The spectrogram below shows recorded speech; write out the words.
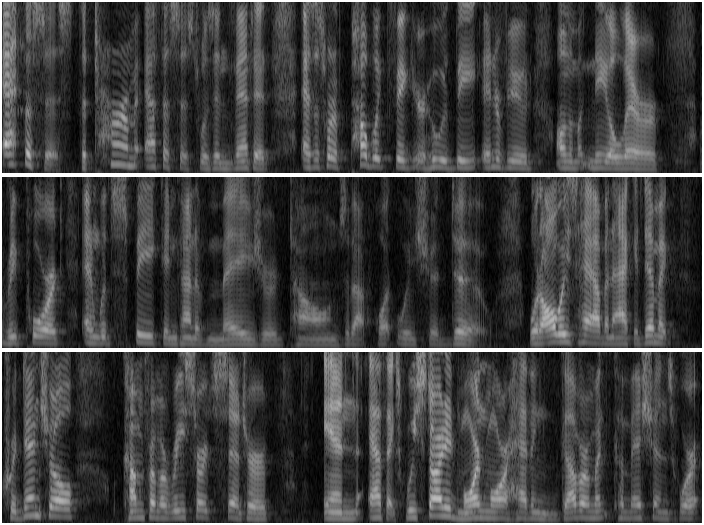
Ethicist, the term ethicist was invented as a sort of public figure who would be interviewed on the MacNeil Lehrer report and would speak in kind of measured tones about what we should do. Would always have an academic credential, come from a research center in ethics. We started more and more having government commissions where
